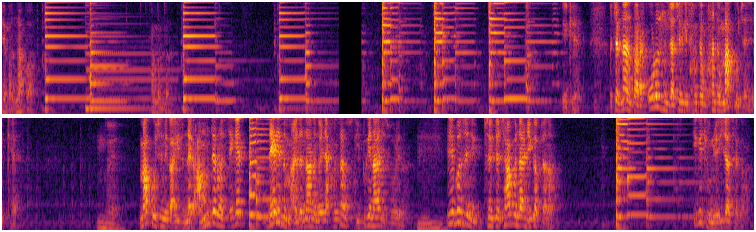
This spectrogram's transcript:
해봐 나봐. 한 번 더. 이렇게. 어차피 나는 봐라 오른손 자체 이렇게 항상 한등 막고 있잖아 이렇게. 네. 막고 있으니까 이서 내가 아무 데로 세게 내리든 말든 나는 그냥 항상 이쁘게 나지 소리는. 음. 1번선이 절대 잡으면 날 리가 없잖아. 이게 중요해, 이 자세가.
